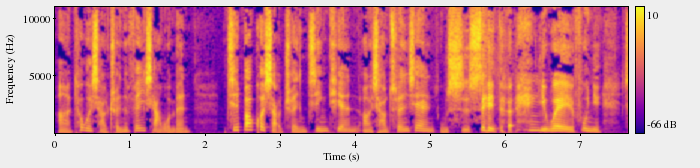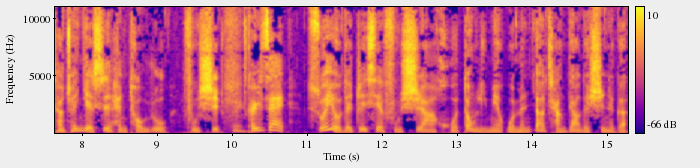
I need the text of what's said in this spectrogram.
啊、呃，透过小纯的分享，我们。其实包括小纯今天啊、哦，小纯现在五十岁的一位妇女，嗯、小纯也是很投入服饰。对，可是，在所有的这些服饰啊活动里面，我们要强调的是那个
